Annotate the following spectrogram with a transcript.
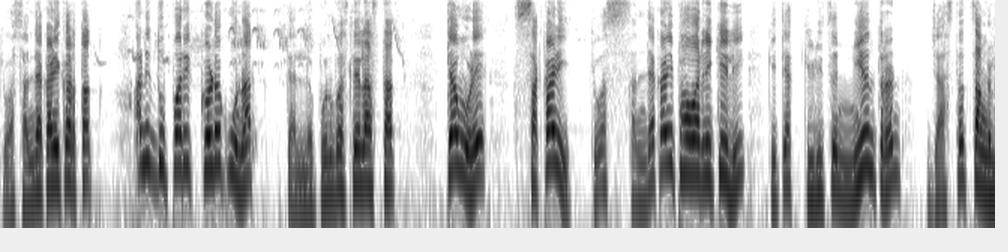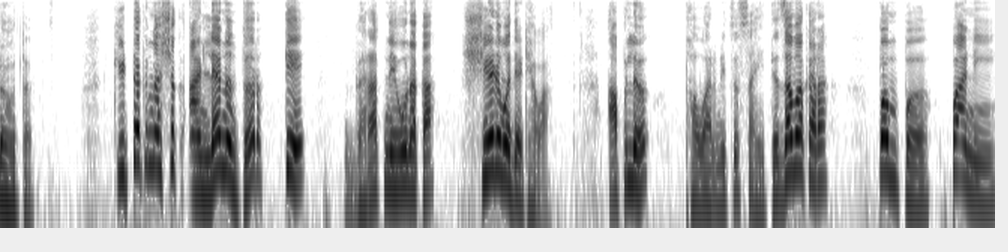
किंवा संध्याकाळी करतात आणि दुपारी कडक उन्हात त्या लपून बसलेल्या असतात. त्यामुळे सकाळी किंवा संध्याकाळी फवारणी केली की त्या किडीचं नियंत्रण जास्त चांगलं होतं. कीटकनाशक आणल्यानंतर ते घरात नेऊ नका शेडमध्ये ठेवा. आपलं फवारणीचं साहित्य जमा करा. पंप पाणी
